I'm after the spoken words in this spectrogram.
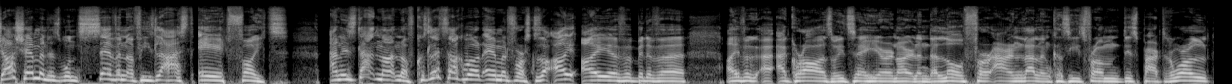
Josh Emmett has won seven of his last eight fights. And is that not enough? Because let's talk about Emmett first. Because I, I have a bit of a, I have a, a, a we'd say here in Ireland, a love for Arnold Allen because he's from this part of the world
